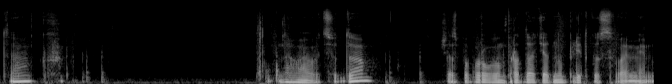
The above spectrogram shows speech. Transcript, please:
Так. Давай вот сюда. Сейчас попробуем продать одну плитку с вами.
